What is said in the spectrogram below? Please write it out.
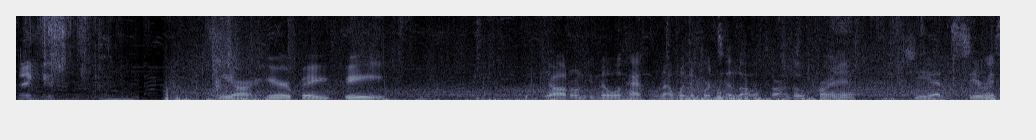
Thank you. We are here, baby. Y'all don't even know what happened when I went to Portillo. Our little friend, she had a serious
